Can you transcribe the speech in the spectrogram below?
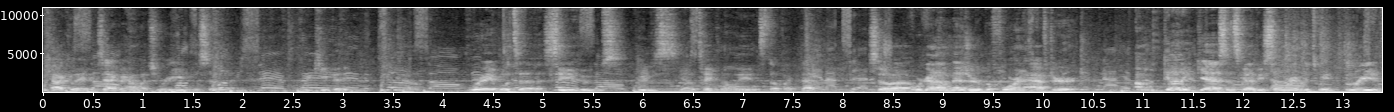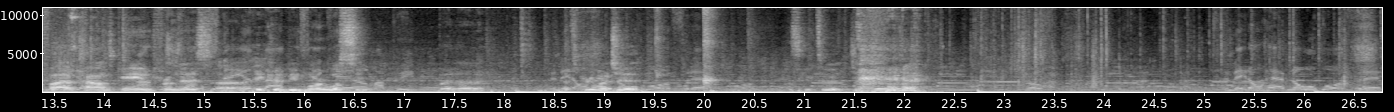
calculate exactly how much we're eating, so that we keep it, you know, we're able to see who's who's you know taking the lead and stuff like that. So uh, we're gonna measure before and after. I'm gonna guess it's gonna be somewhere in between three and five pounds gained from this. Uh, it could be more. We'll see. But uh, that's pretty much it. Let's get to it. And they don't have no award for that.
